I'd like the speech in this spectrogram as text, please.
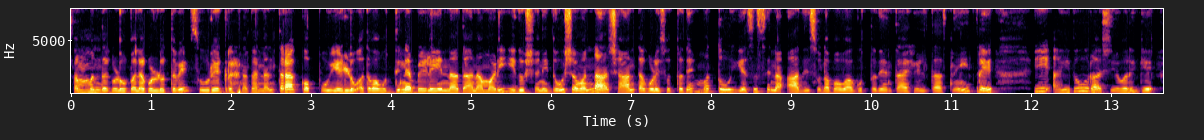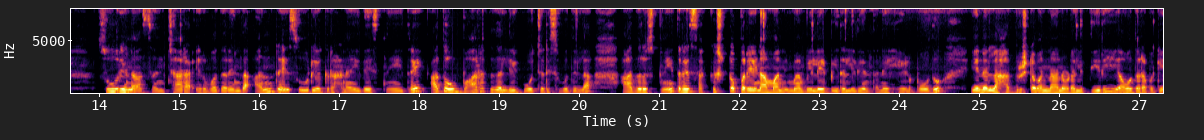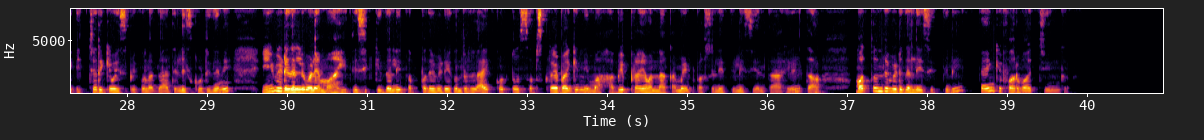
ಸಂಬಂಧಗಳು ಬಲಗೊಳ್ಳುತ್ತವೆ. ಸೂರ್ಯಗ್ರಹಣದ ನಂತರ ಕಪ್ಪು, ಎಳ್ಳು ಅಥವಾ ಉದ್ದಿನ ಬೇಳೆಯನ್ನು ದಾನ ಮಾಡಿ ಇದು ಶನಿ ದೋಷವನ್ನು ಶಾಂತಗೊಳಿಸುತ್ತದೆ ಮತ್ತು ಯಶಸ್ಸಿನ ಆದಿ ಸುಲಭವಾಗುತ್ತದೆ ಅಂತ ಹೇಳ್ತಾ ಸ್ನೇಹಿತರೆ, ಈ ಐದೂ ರಾಶಿಯವರಿಗೆ ಸೂರ್ಯನ ಸಂಚಾರ ಇರುವುದರಿಂದ. ಅಂದರೆ ಸೂರ್ಯಗ್ರಹಣ ಇದೆ ಸ್ನೇಹಿತರೆ, ಅದು ಭಾರತದಲ್ಲಿ ಗೋಚರಿಸುವುದಿಲ್ಲ. ಆದರೂ ಸ್ನೇಹಿತರೆ, ಸಾಕಷ್ಟು ಪರಿಣಾಮ ನಿಮ್ಮ ಬೆಲೆ ಬೀರಲಿದೆ ಅಂತಲೇ ಹೇಳ್ಬೋದು. ಏನೆಲ್ಲ ಅದೃಷ್ಟವನ್ನು ನೋಡಲಿದ್ದೀರಿ? ಯಾವುದರ ಬಗ್ಗೆ ಎಚ್ಚರಿಕೆ ವಹಿಸಬೇಕು ಅನ್ನೋದನ್ನ ತಿಳಿಸ್ಕೊಟ್ಟಿದ್ದೀನಿ. ಈ ವಿಡಿಯೋದಲ್ಲಿ ಒಳ್ಳೆಯ ಮಾಹಿತಿ ಸಿಕ್ಕಿದ್ದಲ್ಲಿ ತಪ್ಪದೆ ವಿಡಿಯೋಗೊಂದು ಲೈಕ್ ಕೊಟ್ಟು ಸಬ್ಸ್ಕ್ರೈಬ್ ಆಗಿ ನಿಮ್ಮ ಅಭಿಪ್ರಾಯವನ್ನು ಕಮೆಂಟ್ ಬಾಕ್ಸಲ್ಲಿ ತಿಳಿಸಿ ಅಂತ ಹೇಳ್ತಾ ಮತ್ತೊಂದು ವಿಡಿಯೋದಲ್ಲಿ ಸಿಗ್ತೀನಿ. Thank you for watching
